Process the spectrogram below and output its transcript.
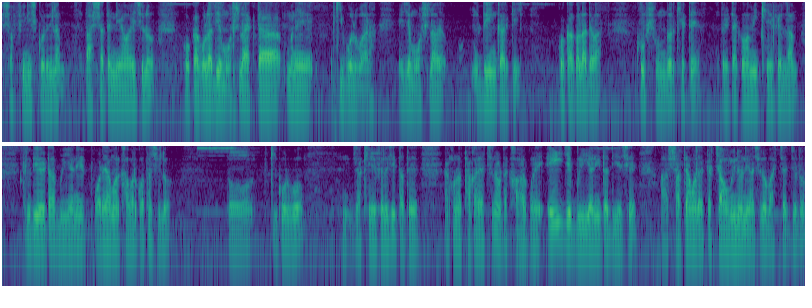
সব ফিনিশ করে দিলাম। তার সাথে নেওয়া হয়েছিল কোকা কোলা দিয়ে মশলা একটা মানে কি বলব আর, এই যে মশলা ড্রিঙ্ক আর কি কোকা কোলা দেওয়া। খুব সুন্দর খেতে। তো এটাকেও আমি খেয়ে ফেললাম। যদিও এটা বিরিয়ানির পরে আমার খাবার কথা ছিল। তো কি করব? যা খেয়ে ফেলেছি, তাতে এখন আর থাকা যাচ্ছে না। ওটা খাওয়ার পরে এই যে বিরিয়ানিটা দিয়েছে, আর সাথে আমাদের একটা চাউমিনও নেওয়া ছিল বাচ্চার জন্য।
